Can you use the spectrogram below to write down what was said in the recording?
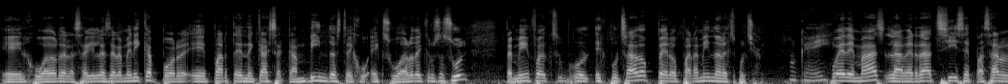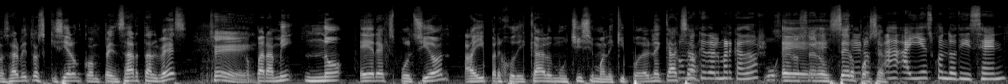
el jugador de las Águilas del América por eh, parte de Necaxa Cambindo, este ju- exjugador de Cruz Azul. También fue expul- expulsado, pero para mí no era expulsión. Fue de más, la verdad sí se pasaron los árbitros, quisieron compensar tal vez. Sí. Para mí no era expulsión, ahí perjudicaron muchísimo al equipo del Necaxa. ¿Cómo quedó el marcador? Uh, eh, cero por cero. Ah, ahí es cuando dicen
